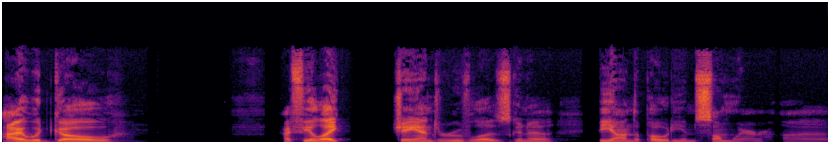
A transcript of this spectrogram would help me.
I would go. I feel like Jehan Daruvala is gonna be on the podium somewhere. Uh,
